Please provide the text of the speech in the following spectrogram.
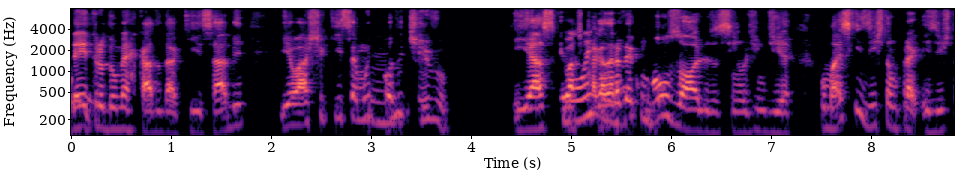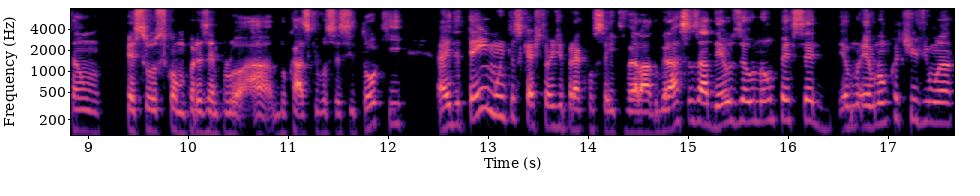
dentro do mercado daqui, sabe? E eu acho que isso é muito uhum. positivo. E as, eu acho que a galera vê com bons olhos, assim, hoje em dia. Por mais que existam, existam pessoas como, por exemplo, a, do caso que você citou, que ainda tem muitas questões de preconceito velado. Graças a Deus eu não percebi, eu, eu nunca tive uma,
